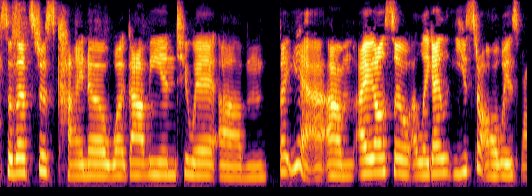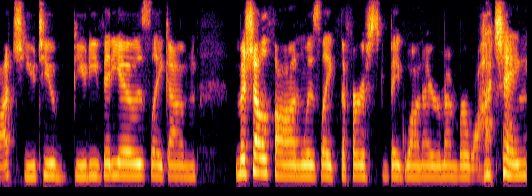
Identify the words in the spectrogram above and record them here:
So that's just kind of what got me into it. Um, but yeah, um, I also like I used to always watch YouTube beauty videos. Like um, Michelle Phan was like the first big one I remember watching.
